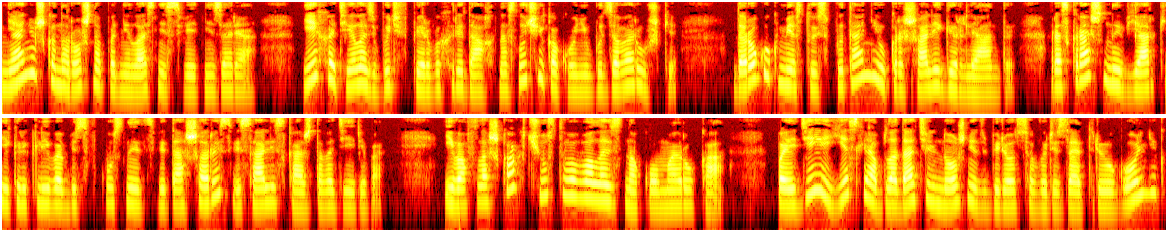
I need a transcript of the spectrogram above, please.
Нянюшка нарочно поднялась ни свет ни заря. Ей хотелось быть в первых рядах на случай какой-нибудь заварушки. Дорогу к месту испытаний украшали гирлянды. Раскрашенные в яркие крикливо-безвкусные цвета шары свисали с каждого дерева. И во флажках чувствовалась знакомая рука. По идее, если обладатель ножниц берется вырезать треугольник,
